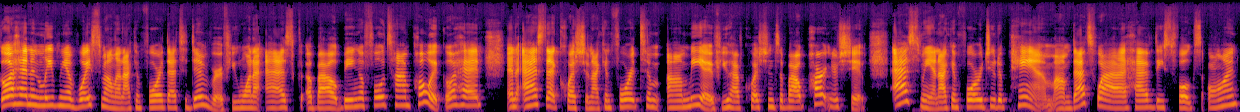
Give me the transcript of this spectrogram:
go ahead and leave me a voicemail and I can forward that to Denver. If you want to ask about being a full time poet, go ahead and ask that question. I can forward to um, Mia. If you have questions about partnership, ask me and I can forward you to Pam. Um, that's why I have these folks on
